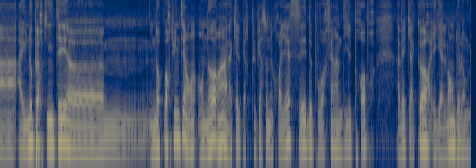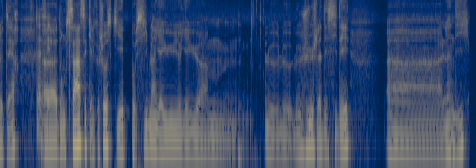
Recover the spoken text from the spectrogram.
a une opportunité, euh, une opportunité en, en or hein, à laquelle plus personne ne croyait, c'est de pouvoir faire un deal propre avec accord également de l'Angleterre. à. Euh, donc ça, c'est quelque chose qui est possible. hein. Il y a eu, il y a eu euh, le, le- le juge l'a décidé lundi.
